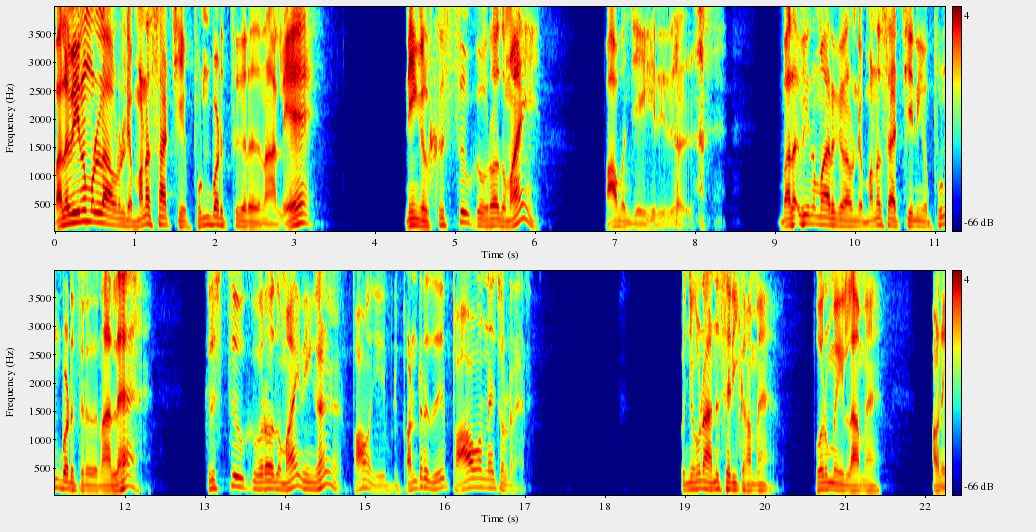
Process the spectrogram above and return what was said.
பலவீனமுள்ள அவருடைய மனசாட்சியை புண்படுத்துகிறதுனாலே நீங்கள் கிறிஸ்துவுக்கு விரோதமாய் பாவம் செய்கிறீர்கள். பலவீனமாக இருக்கிற அவனுடைய மனசாட்சியை நீங்கள் புண்படுத்துறதுனால கிறிஸ்துவுக்கு விரோதமாய் நீங்கள் பாவம் இப்படி பண்ணுறது பாவம்னே சொல்கிறார் கொஞ்சம் கூட அனுசரிக்காமல் பொறுமை இல்லாமல் அவனை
